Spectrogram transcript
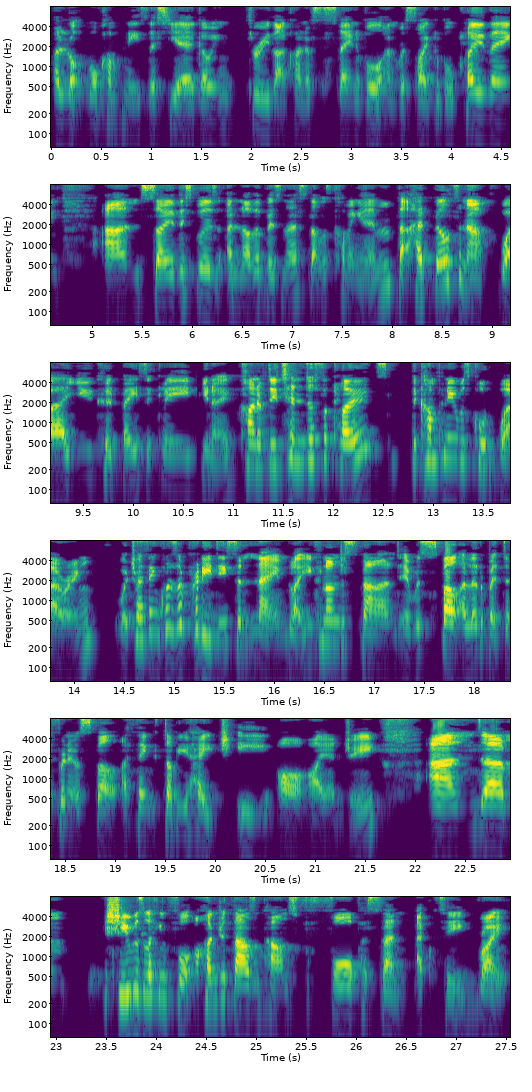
a lot more companies this year going through that kind of sustainable and recyclable clothing. And so this was another business that was coming in that had built an app where you could basically, you know, kind of do Tinder for clothes. The company was called Whering which I think was a pretty decent name. Like you can understand, it was spelt a little bit different. It was spelt, I think, W H E R I N G, and um, she was looking for a hundred thousand pounds for four percent equity. Right.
